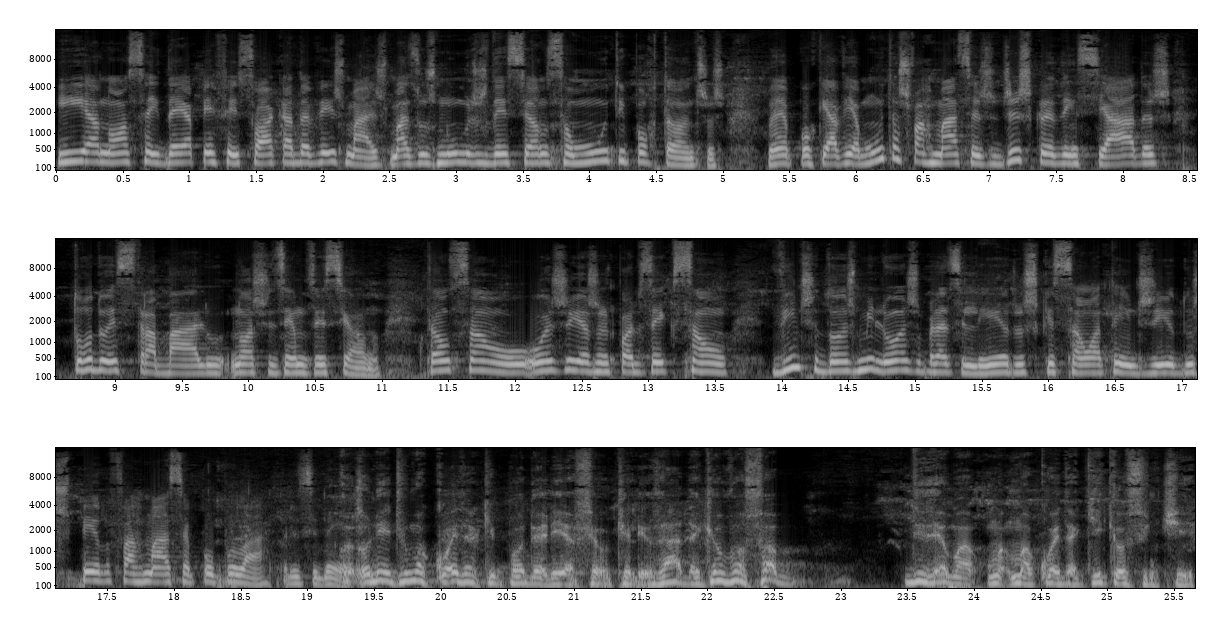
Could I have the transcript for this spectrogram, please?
e a nossa ideia é aperfeiçoar cada vez mais. Mas os números desse ano são muito importantes, né? porque havia muitas farmácias descredenciadas, todo esse trabalho nós fizemos esse ano. Então são, hoje a gente pode dizer que são 22 milhões de brasileiros que são atendidos pelo farmácia popular, presidente. Onide, uma coisa que poderia ser utilizada, que eu vou só dizer uma, uma, uma coisa aqui que eu senti.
